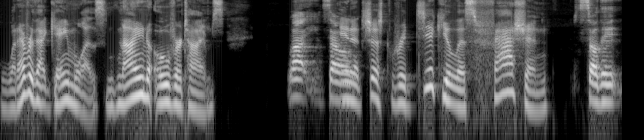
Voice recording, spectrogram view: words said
whatever that game was, nine overtimes Well, so in a just ridiculous fashion. so the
